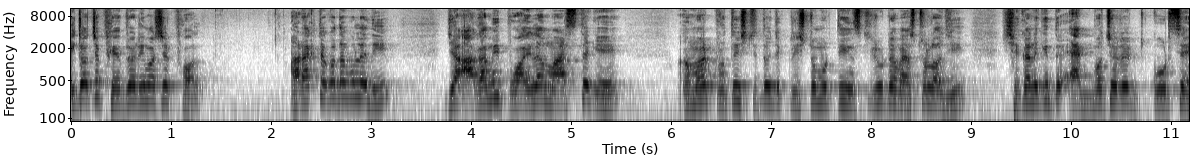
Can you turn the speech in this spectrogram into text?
এটা হচ্ছে ফেব্রুয়ারি মাসের ফল। আর একটা কথা বলে দিই যে আগামী পয়লা মার্চ থেকে আমার প্রতিষ্ঠিত যে কৃষ্ণমূর্তি ইনস্টিটিউট অফ অ্যাস্ট্রোলজি, সেখানে কিন্তু এক বছরের কোর্সে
